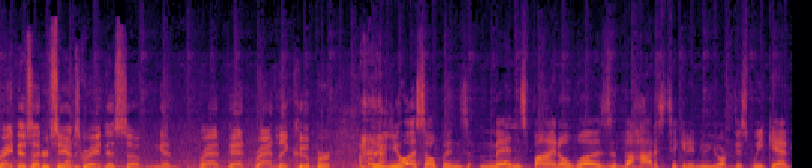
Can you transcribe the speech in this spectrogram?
Greatness understands greatness, so you got Brad Pitt, Bradley Cooper. the U.S. Open's men's final was the hottest ticket in New York this weekend.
